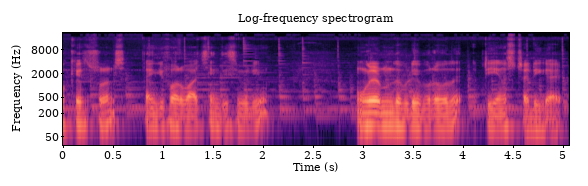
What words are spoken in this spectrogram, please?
Okay students thank you for வாட்சிங் திஸ் வீடியோ உங்களிடம் இந்த வீடியோ பெறுவது டிஎன் ஸ்டடி கைட்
